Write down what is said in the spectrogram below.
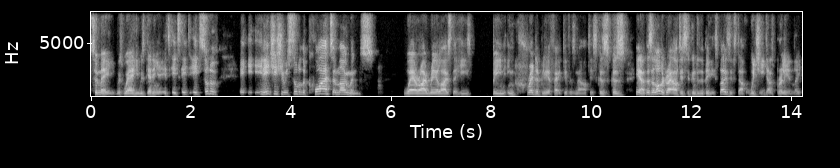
to me was where he was getting it. It's it's it's, it's sort of in each issue, it's sort of the quieter moments where I realised that he's been incredibly effective as an artist because because you know there's a lot of great artists who can do the big explosive stuff which he does brilliantly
